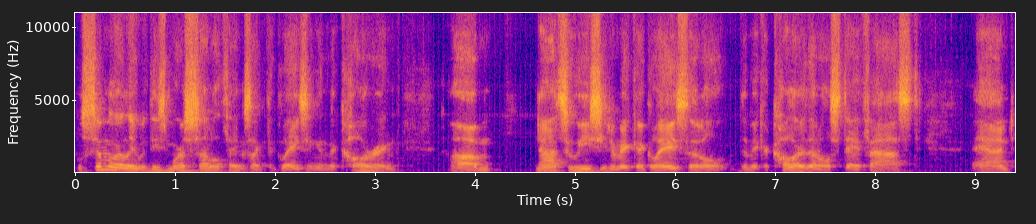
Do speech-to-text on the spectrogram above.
Well, similarly with these more subtle things like the glazing and the coloring, um, not so easy to make a glaze that'll to make a color that'll stay fast, and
